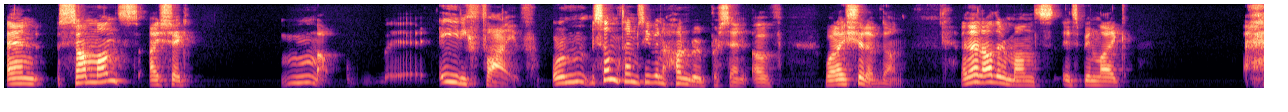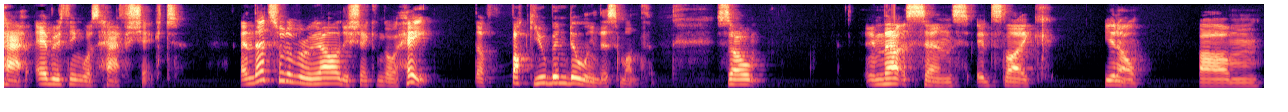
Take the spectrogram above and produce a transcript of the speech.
And some months I check 85 or sometimes even 100% of what I should have done. And then other months it's been like half everything was half checked. And that's sort of a reality check and go, "Hey, the fuck you been doing this month?" So in that sense, it's like, you know, um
